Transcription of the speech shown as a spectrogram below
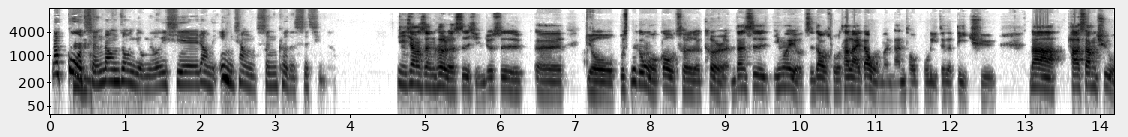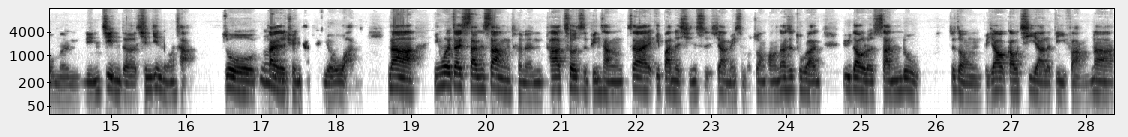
那过程当中有没有一些让你印象深刻的事情呢？印象深刻的事情就是，呃，有不是跟我购车的客人，但是因为有知道说他来到我们南投埔里这个地区，那他上去我们邻近的新进农场做带着全家去游玩。嗯。那因为在山上，可能他车子平常在一般的行驶下没什么状况，但是突然遇到了山路。这种比较高气压的地方，那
